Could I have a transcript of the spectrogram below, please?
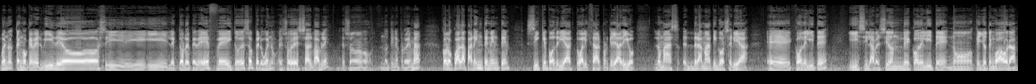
Bueno, tengo que ver vídeos y, lector de PDF y todo eso, pero bueno, eso es salvable, eso no tiene problema. Con lo cual, aparentemente, sí que podría actualizar, porque ya digo, lo más dramático sería eh, Codelite y si la versión de Codelite no, que yo tengo ahora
